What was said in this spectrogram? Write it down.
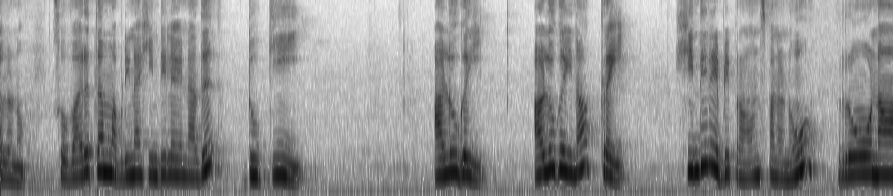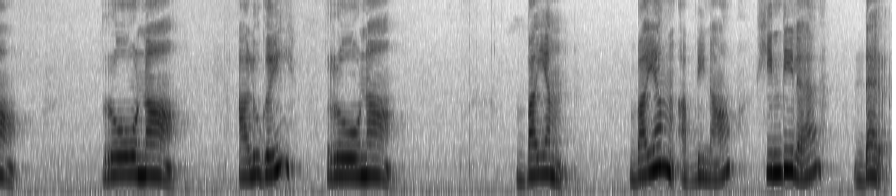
சொல்லணும். ஸோ வருத்தம் அப்படின்னா ஹிந்தியில் என்னது? துக்கி. அழுகை. அழுகைனா க்ரை ஹிந்தியில் எப்படி ப்ரொனவுன்ஸ் பண்ணணும்? ரோனா. ரோனா. அழுகை ரோனா. பயம். பயம் அப்படின்னா ஹிந்தியில் டர்.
